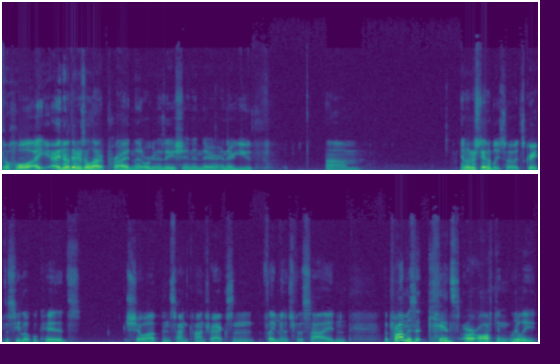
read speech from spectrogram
the whole I, I know there's a lot of pride in that organization in their in their youth. Um and understandably so. It's great to see local kids show up and sign contracts and play minutes for the side and the problem is that kids are often really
